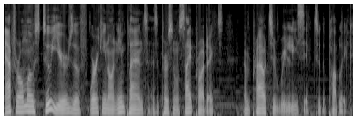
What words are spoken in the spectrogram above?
after almost two years of working on Implant as a personal side project, I'm proud to release it to the public.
